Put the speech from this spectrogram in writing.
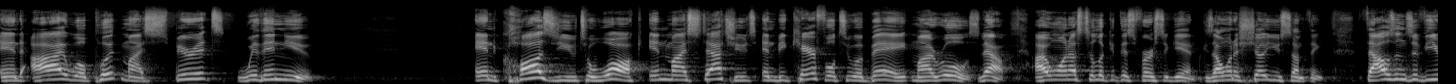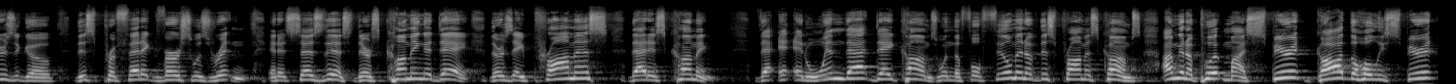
And I will put my spirit within you and cause you to walk in my statutes and be careful to obey my rules. Now, I want us to look at this verse again because I want to show you something. Thousands of years ago, this prophetic verse was written, and it says this There's coming a day, there's a promise that is coming. That, and when that day comes, when the fulfillment of this promise comes, I'm gonna put my spirit, God the Holy Spirit,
